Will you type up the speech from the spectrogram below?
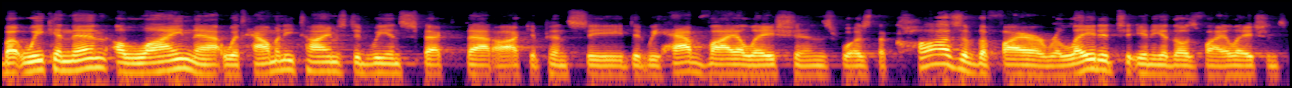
but we can then align that with how many times did we inspect that occupancy? Did we have violations? Was the cause of the fire related to any of those violations?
